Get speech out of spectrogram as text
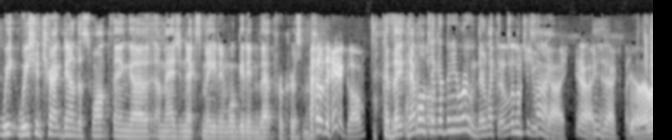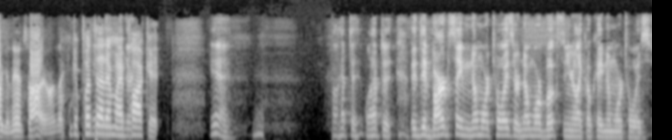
We we should track down the Swamp Thing uh, Imaginext made, and we'll get him that for Christmas. Oh, there you go. Because they that won't take up any room. They're like A a little cute high. guy. Yeah, Yeah. exactly. Yeah, they're like an inch high, aren't they? I can put Yeah, that in my they're- pocket. Yeah. yeah. I'll have to. We'll have to. Did Barb say no more toys or no more books? And you're like, okay, no more toys.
